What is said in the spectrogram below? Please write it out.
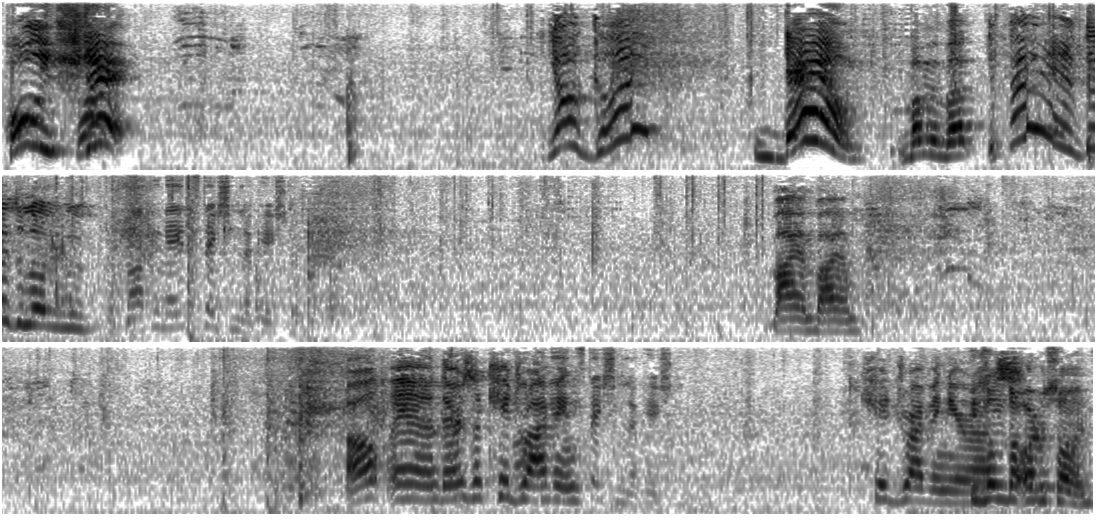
Holy shit! Y'all good? Damn! Buy me back. Damn, that's a lot of loot. Marking aid station location. Buy him, buy him. Oh, and there's a kid Marking driving. aid station location. Kid driving near He's us. on the other side.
